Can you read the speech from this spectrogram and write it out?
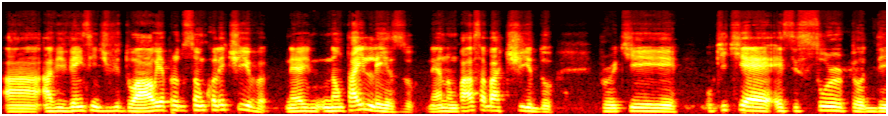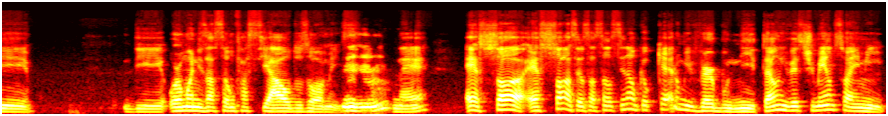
a, a vivência individual e a produção coletiva, né? Não está ileso, né? Não passa batido, porque o que, que é esse surto de, de hormonização facial dos homens, uhum. né? É só, é só a sensação assim, não, que eu quero me ver bonito, é um investimento só em mim.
